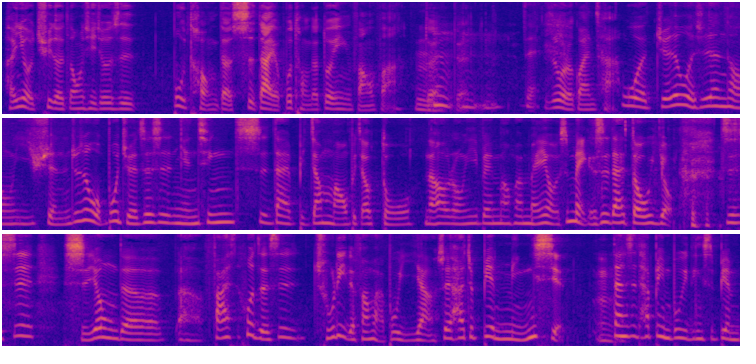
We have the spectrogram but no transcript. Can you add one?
很有趣的东西就是。不同的世代有不同的对应方法，嗯、对对嗯嗯对，这是我的观察。我觉得我是认同宜选的，就是我不觉得这是年轻世代比较毛比较多，然后容易被冒犯，没有，是每个世代都有，只是使用的呃发或者是处理的方法不一样，所以它就变明显。但是它并不一定是变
